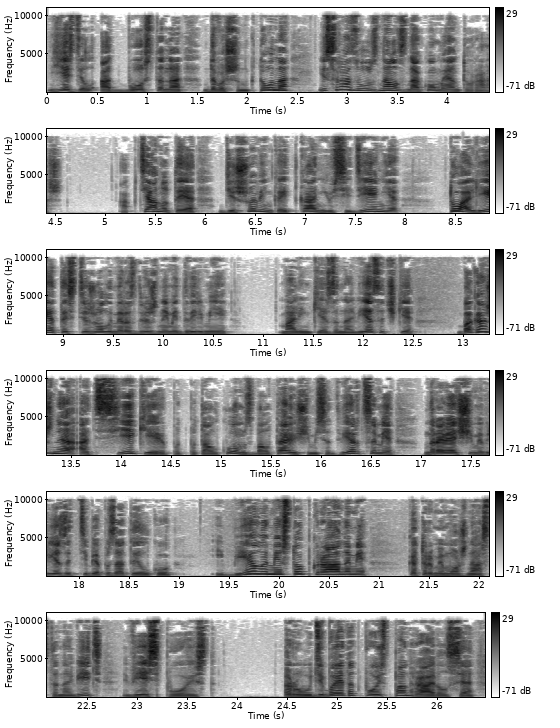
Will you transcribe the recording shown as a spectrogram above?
ездил от Бостона до Вашингтона и сразу узнал знакомый антураж. Обтянутые дешевенькой тканью сиденья, туалеты с тяжелыми раздвижными дверьми, маленькие занавесочки, багажные отсеки под потолком с болтающимися дверцами, норовящими врезать тебе по затылку, и белыми стоп-кранами, которыми можно остановить весь поезд. Руди бы этот поезд понравился —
